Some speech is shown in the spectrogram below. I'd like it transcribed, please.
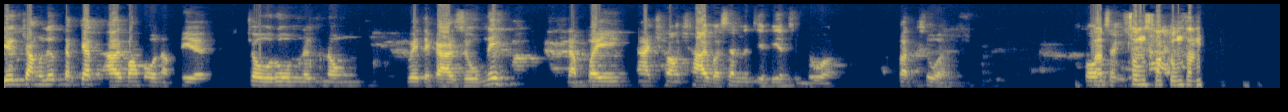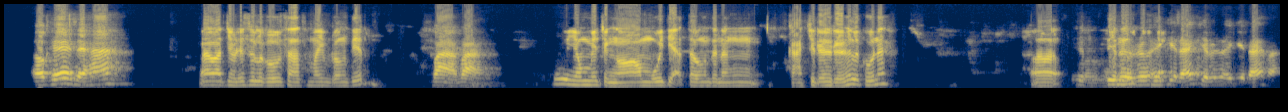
យើងចង់លើកទឹកចិត្តឲ្យបងប្អូនអរគ្នាចូលរួមនៅក្នុងវេទិកា Zoom នេះដើម្បីអាចឆ្លងឆ្លើយបើសិនជាមានសំណួរ គាត់សួរបងសូមស្វាគមន៍សាអូខេសេហាបាទបាទជំរាបសួរលោកគ្រូសាថ្មីម្ដងទៀតបាទបាទគឺខ្ញុំមានចងល់មួយតាក់ទងទៅនឹងការជ្រើសរើសលោកគ្រូណាអឺជ្រើសរើសអីគេដែរជ្រើសរើសអីគេដែរបាទ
